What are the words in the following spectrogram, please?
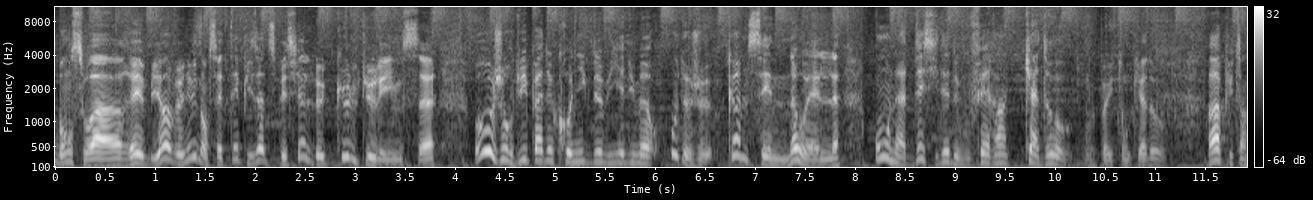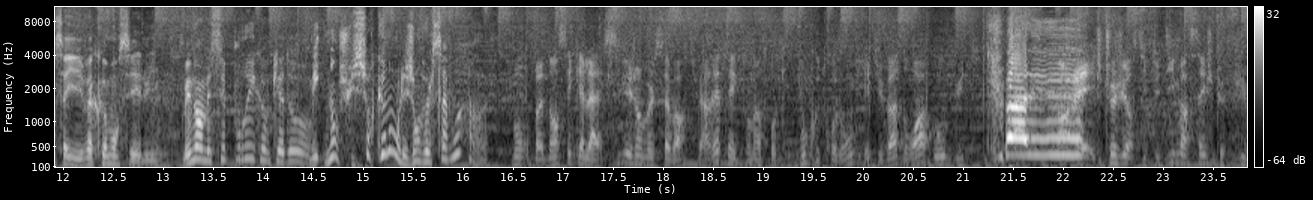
Bonjour, bonsoir et bienvenue dans cet épisode spécial de Culture Ims. Aujourd'hui, pas de chronique de billets d'humeur ou de jeu. Comme c'est Noël, on a décidé de vous faire un cadeau. On veut pas eu ton cadeau. Ah putain, ça y est, il va commencer lui. Mais non, mais c'est pourri comme cadeau. Mais non, je suis sûr que non, les gens veulent savoir. Bon, bah dans ces cas-là, si les gens veulent savoir, tu arrêtes avec ton intro qui est beaucoup trop longue et tu vas droit au but. Allez Ah, hey, je te jure, si tu dis Marseille, je te fume.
